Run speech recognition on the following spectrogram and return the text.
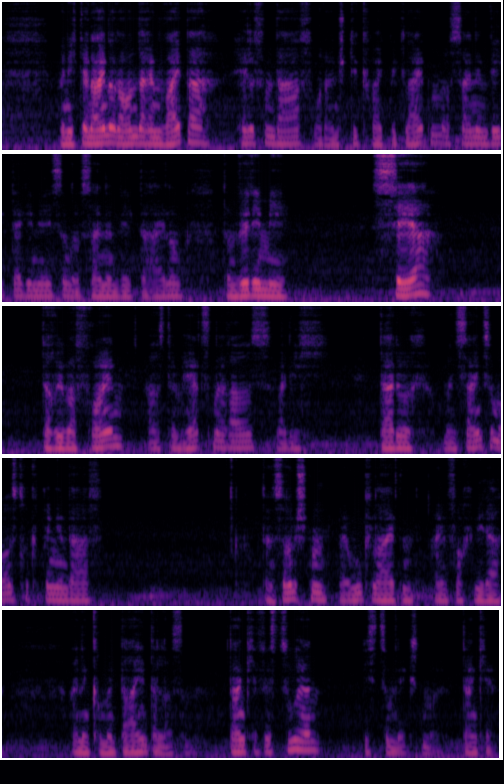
Wenn ich den einen oder anderen weiterhelfen darf oder ein Stück weit begleiten auf seinem Weg der Genesung, auf seinem Weg der Heilung, dann würde ich mich sehr darüber freuen, aus dem Herzen heraus, weil ich dadurch mein Sein zum Ausdruck bringen darf. Und ansonsten bei Unklarheiten einfach wieder einen Kommentar hinterlassen. Danke fürs Zuhören. Bis zum nächsten Mal. Danke.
